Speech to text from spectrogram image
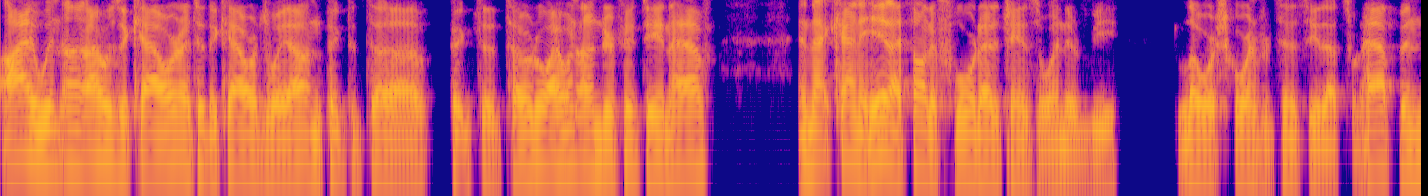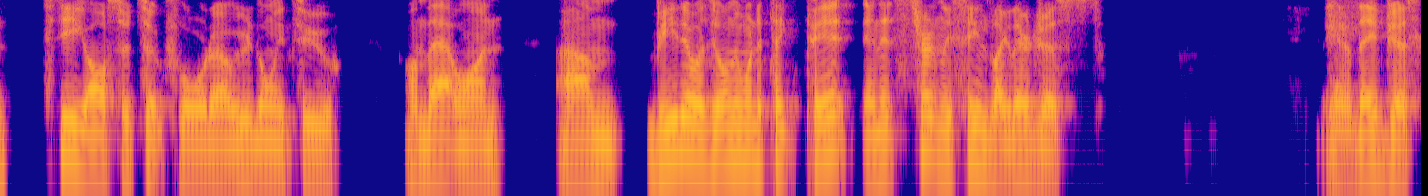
I went. Uh, I was a coward. I took the coward's way out and picked the uh, picked the total. I went under 58 and a half, and that kind of hit. I thought if Florida had a chance to win, it would be lower scoring for Tennessee. That's what happened. Stieg also took Florida. We were the only two on that one. Um, Vito was the only one to take Pitt, and it certainly seems like they're just, you know, they've just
